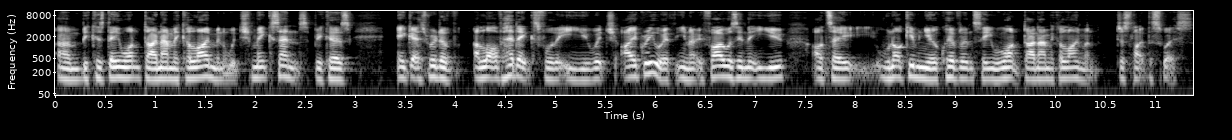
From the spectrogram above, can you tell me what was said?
um, because they want dynamic alignment, which makes sense because it gets rid of a lot of headaches for the EU, which I agree with. You know, if I was in the EU, I'd say we're not giving you equivalency, we want dynamic alignment, just like the Swiss.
